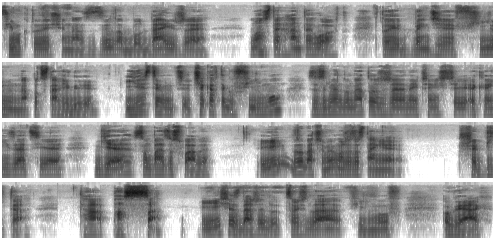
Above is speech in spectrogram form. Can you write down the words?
film, który się nazywa bodajże Monster Hunter World. To będzie film na podstawie gry. I jestem ciekaw tego filmu ze względu na to, że najczęściej ekranizacje gier są bardzo słabe. I zobaczymy, może zostanie przebita ta passa i się zdarzy coś dla filmów o grach,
